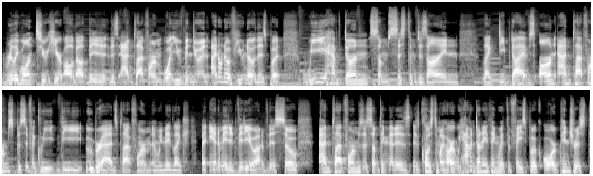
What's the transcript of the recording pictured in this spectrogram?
really want to hear all about the this ad platform, what you've been doing. I don't know if you know this, but we have done some system design like deep dives on ad platforms, specifically the Uber ads platform, and we made like an animated video out of this. So ad platforms is something that is is close to my heart. We haven't done anything with the Facebook or Pinterest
